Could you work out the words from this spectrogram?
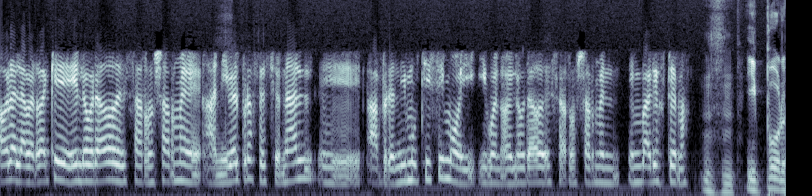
ahora la verdad que he logrado desarrollarme a nivel profesional, eh, aprendí muchísimo y, bueno, he logrado desarrollarme en, varios temas. Y por,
